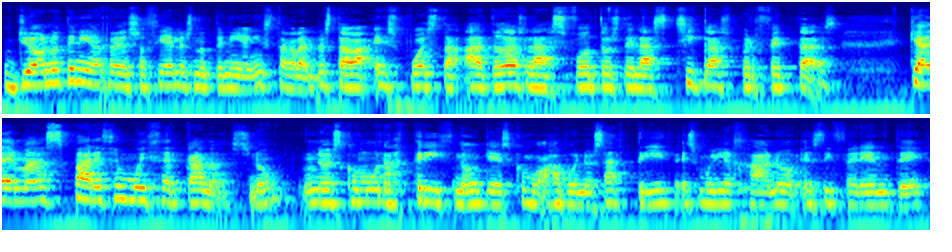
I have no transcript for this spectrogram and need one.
yo no tenía redes sociales, no tenía Instagram, no estaba expuesta a todas las fotos de las chicas perfectas que además parecen muy cercanas, ¿no? No es como una actriz, ¿no? Que es como, ah, bueno, esa actriz es muy lejano, es diferente,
